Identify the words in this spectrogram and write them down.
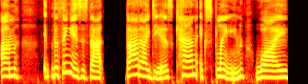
Um, the thing is, is that bad ideas can explain why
